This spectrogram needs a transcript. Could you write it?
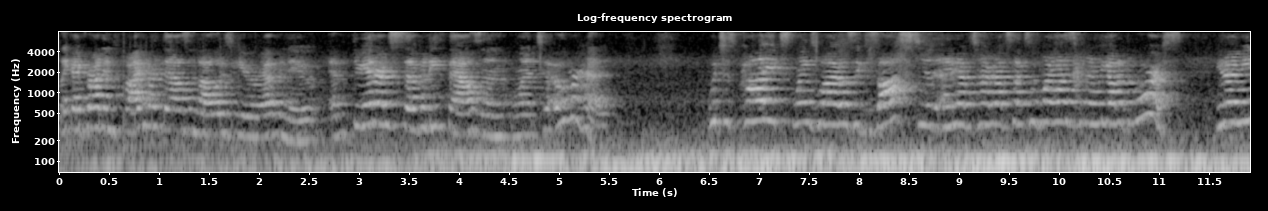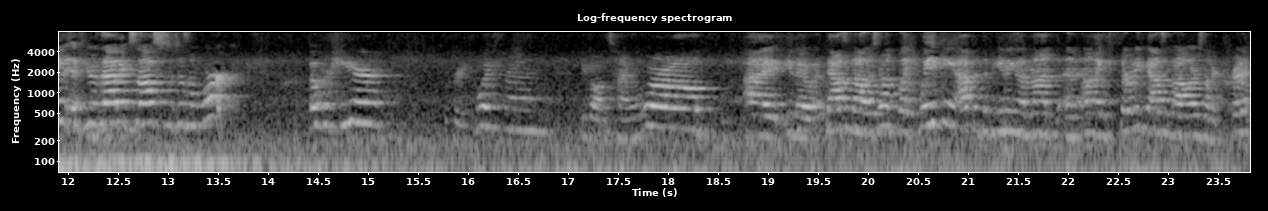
Like I brought in five hundred thousand dollars a year revenue, and three hundred seventy thousand went to overhead, which is probably explains why I was exhausted and I didn't have time to have sex with my husband and we got a divorce. You know what I mean? If you're that exhausted, it doesn't work. Over here, a great boyfriend, you've all the time in the world, I, you know, $1,000 a month, like waking up at the beginning of the month and owing $30,000 on a credit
